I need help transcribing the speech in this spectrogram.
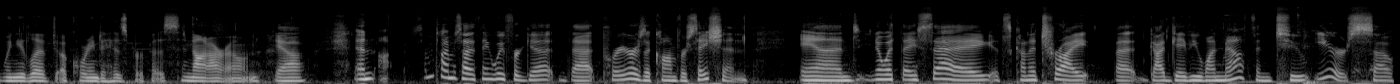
when you lived according to His purpose, and not our own. Yeah. And uh, sometimes I think we forget that prayer is a conversation. And you know what they say? It's kind of trite, but God gave you one mouth and two ears. So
